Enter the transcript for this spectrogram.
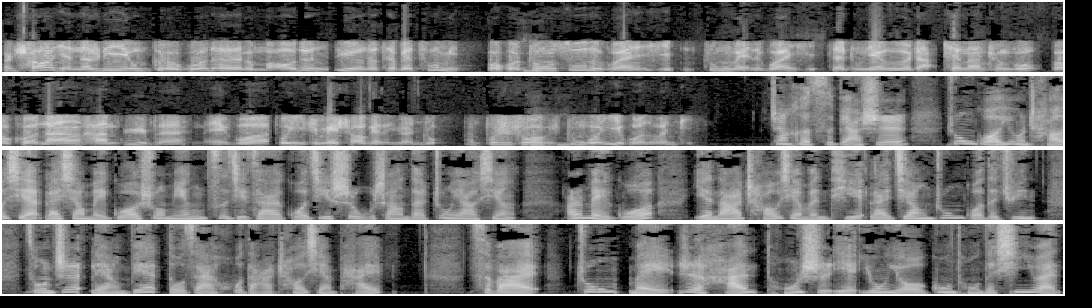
而朝鲜呢利用各国的这个矛盾运用的特别聪明，包括中苏的关系、中美的关系，在中间讹诈相当成功。包括南韩、日本、美国都一直没少给他援助，不是说中国一国的问题。”张赫慈表示，中国用朝鲜来向美国说明自己在国际事务上的重要性，而美国也拿朝鲜问题来将中国的军。总之，两边都在互打朝鲜牌。此外，中美日韩同时也拥有共同的心愿，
